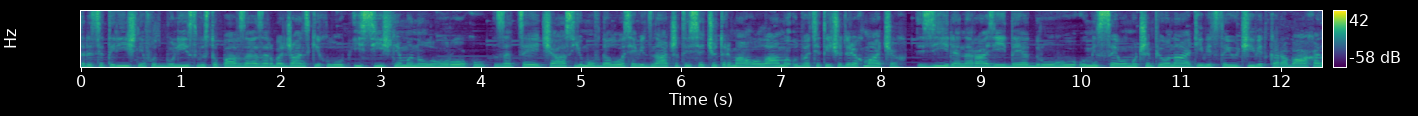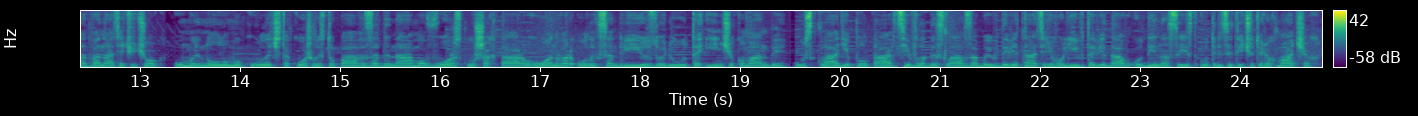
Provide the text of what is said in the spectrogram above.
30-річний футболіст виступав за азербайджанський клуб із січня минулого року. За цей час йому вдалося відзначитися чотирма голами у 24 матчах. Зіря наразі йде другою у місцевому чемпіонаті, відстаючи від Карабаха на 12 очок. У минулому Кулич також виступав за Динамо, Ворсклу, Шахтар, Гонвер, Олександрію, Зорю та інші команди. У складі полтавців Владислав забив 19 голів та віддав один асист у 34 матчах.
